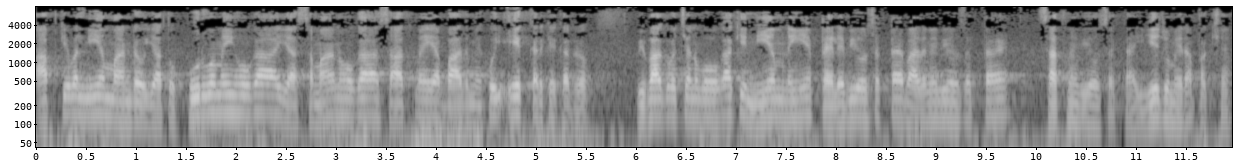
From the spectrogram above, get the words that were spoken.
आप केवल नियम मान रहे हो, या तो पूर्व में ही होगा, या समान होगा, साथ में या बाद में, कोई एक करके कर रहे हो। विभाग वचन वो होगा कि नियम नहीं है, पहले भी हो सकता है, बाद में भी हो सकता है, साथ में भी हो सकता है। ये जो मेरा पक्ष है।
